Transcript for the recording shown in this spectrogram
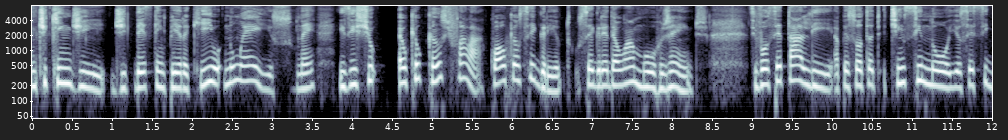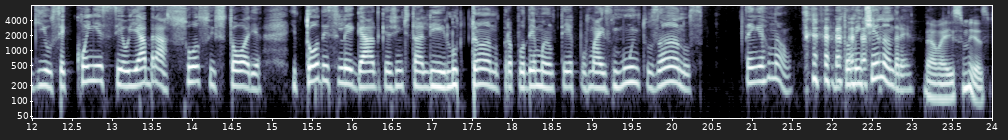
um tiquinho de, de desse tempero aqui, não é isso, né? Existe é o que eu canso de falar. Qual que é o segredo? O segredo é o amor, gente. Se você tá ali, a pessoa tá- te ensinou e você seguiu, você conheceu e abraçou a sua história e todo esse legado que a gente tá ali lutando para poder manter por mais muitos anos, tem erro não. Tô mentindo, André? Não, é isso mesmo.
